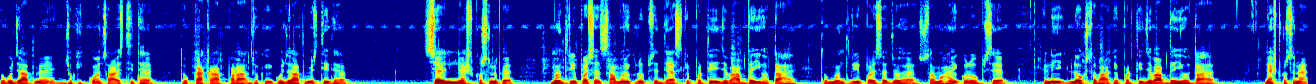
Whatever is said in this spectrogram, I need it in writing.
तो गुजरात में जो कि कौन सा स्थित है? तो काकरापड़ा जो कि गुजरात में स्थित है। चलिए नेक्स्ट क्वेश्चन पे मंत्रिपरिषद सामूहिक रूप से देश के प्रति जवाबदेही होता है? तो मंत्रिपरिषद जो है, सामूहिक रूप से यानी लोकसभा के प्रति जवाबदेही होता है। नेक्स्ट क्वेश्चन है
